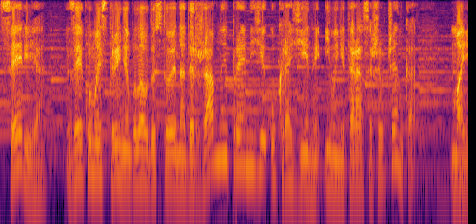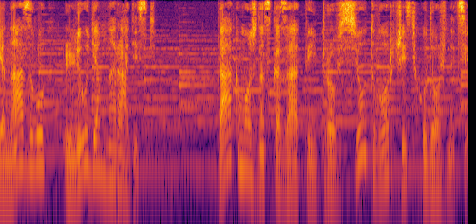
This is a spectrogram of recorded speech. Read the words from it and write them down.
Серія, за яку майстриня була удостоєна Державної премії України імені Тараса Шевченка, має назву Людям на радість. Так можна сказати й про всю творчість художниці.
